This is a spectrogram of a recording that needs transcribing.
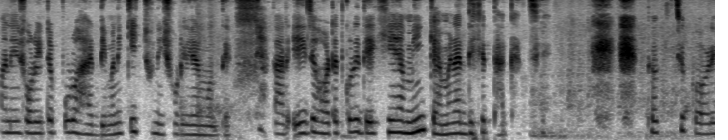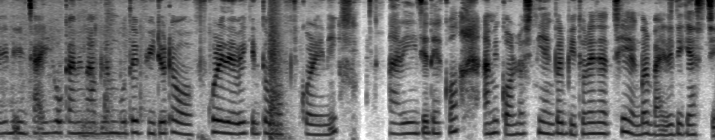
মানে শরীরটা পুরো হাড্ডি মানে কিচ্ছু নেই শরীরের মধ্যে। তার এই যে হঠাৎ করে দেখি আমি ক্যামেরার দিকে তাকাচ্ছি। তো কিছু করেনি। যাই হোক, আমি ভাবলাম বোধহয় ভিডিওটা অফ করে দেবে, কিন্তু অফ করেনি। আর এই যে দেখো, আমি কলস নিয়ে একবার ভিতরে যাচ্ছি, একবার বাইরের দিকে আসছি।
